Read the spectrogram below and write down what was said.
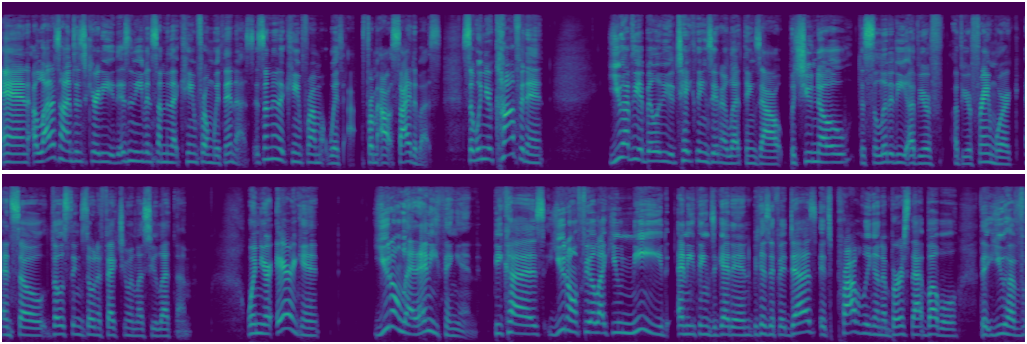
And a lot of times insecurity isn't even something that came from within us. It's something that came from with from outside of us. So when you're confident, you have the ability to take things in or let things out, but you know the solidity of your of your framework, and so those things don't affect you unless you let them. When you're arrogant, you don't let anything in because you don't feel like you need anything to get in because if it does, it's probably going to burst that bubble that you have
